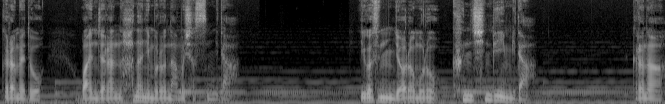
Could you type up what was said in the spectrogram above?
그럼에도 완전한 하나님으로 남으셨습니다. 이것은 여러모로 큰 신비입니다. 그러나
